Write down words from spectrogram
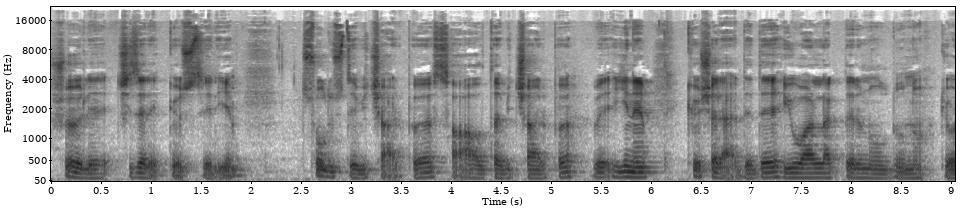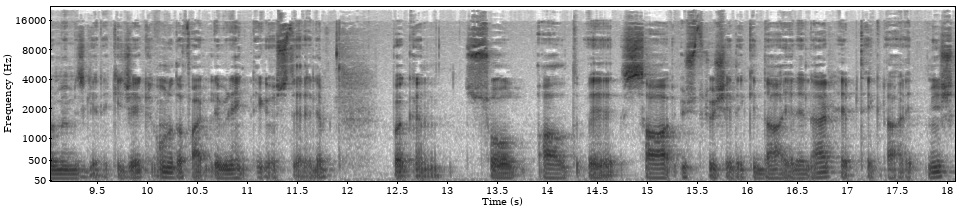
şöyle çizerek göstereyim. Sol üstte bir çarpı, sağ alta bir çarpı ve yine köşelerde de yuvarlakların olduğunu görmemiz gerekecek. Onu da farklı bir renkle gösterelim. Bakın sol alt ve sağ üst köşedeki daireler hep tekrar etmiş.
